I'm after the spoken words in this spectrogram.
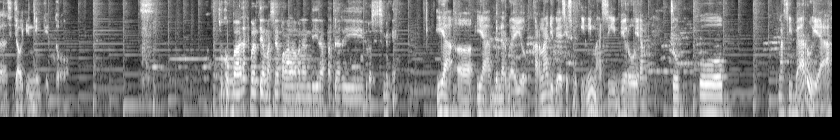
uh, sejauh ini gitu. Cukup banyak berarti ya mas ya pengalaman yang didapat dari biro sismik ya. Iya, uh, iya benar Bayu. Karena juga sismik ini masih biro yang cukup masih baru ya,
